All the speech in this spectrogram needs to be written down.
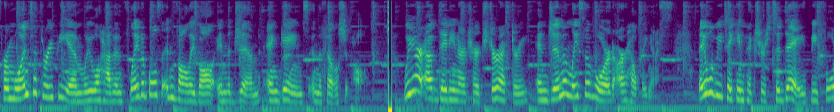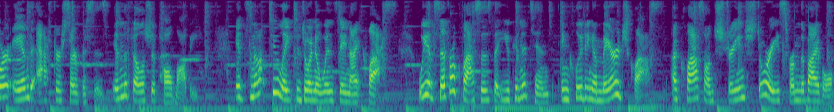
From 1 to 3 p.m., we will have inflatables and volleyball in the gym and games in the fellowship hall. We are updating our church directory, and Jim and Lisa Ward are helping us. They will be taking pictures today, before and after services, in the fellowship hall lobby. It's not too late to join a Wednesday night class. We have several classes that you can attend, including a marriage class, a class on strange stories from the Bible,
